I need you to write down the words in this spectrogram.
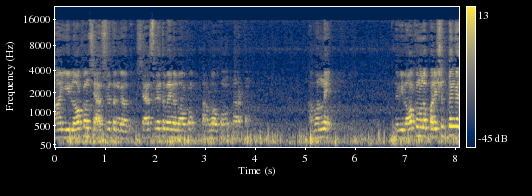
ఆ ఈ లోకం శాశ్వతం కాదు. శాశ్వతమైన లోకం పరలోకం నరకం. అవన్నీ. నువ్వు ఈ లోకంలో పరిశుద్ధంగా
